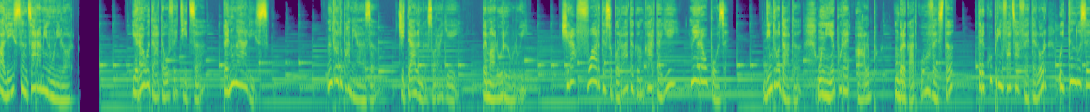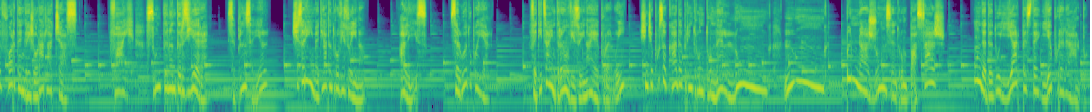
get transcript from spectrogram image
Alice în țara minunilor Era odată o fetiță pe nume Alice. Într-o după-amiază, citea lângă sora ei, pe malul râului, și era foarte supărată că în cartea ei nu erau poze. Dintr-o dată, un iepure alb, îmbrăcat cu o vestă, trecu prin fața fetelor, uitându-se foarte îngrijorat la ceas. Vai, sunt în întârziere!" se plânse el și sări imediat într-o vizuină. Alice se luă după el. Fetița intră în vizuina iepurelui și începu să cadă printr-un tunel lung, lung, până ajunse într-un pasaj unde dădu iar peste iepurele alb.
